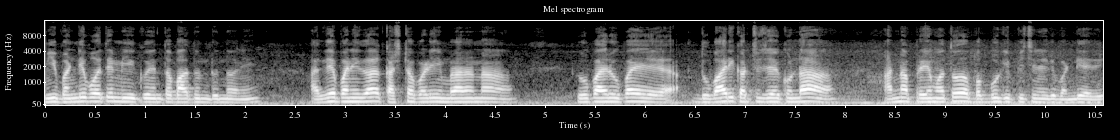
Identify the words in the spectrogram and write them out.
మీ బండి పోతే మీకు ఎంత బాధ ఉంటుందో అని. అదే పనిగా కష్టపడి ఇమ్రాన్ అన్న రూపాయి రూపాయి దుబారీ ఖర్చు చేయకుండా అన్న ప్రేమతో బబ్బుకి ఇప్పించినది బండి అది.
